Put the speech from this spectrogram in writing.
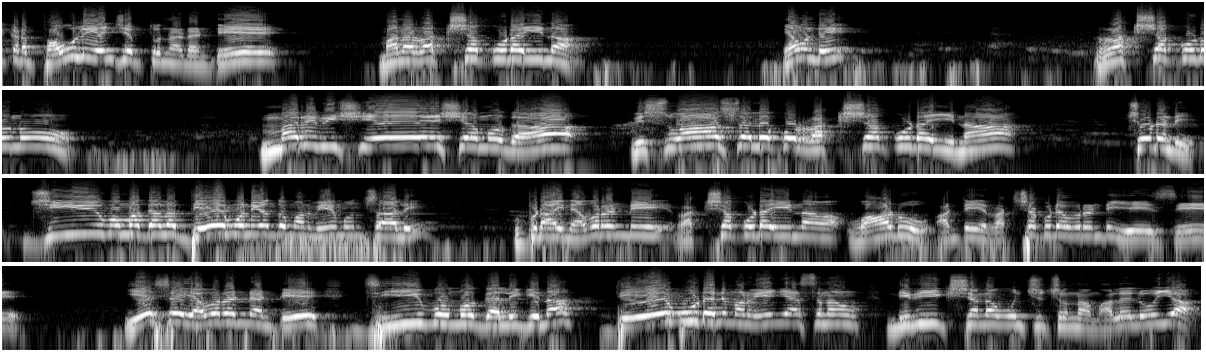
ఇక్కడ పౌలు ఏం చెప్తున్నాడంటే మన రక్షకుడైన ఏమండి? రక్షకుడును మరి విశేషముగా విశ్వాసులకు రక్షకుడైన చూడండి జీవము గల దేవుని యందు మనం ఏముంచాలి? ఇప్పుడు ఆయన ఎవరండి? రక్షకుడైన వాడు అంటే రక్షకుడు ఎవరండి? ఏసే ఏసే ఎవరండి అంటే జీవము కలిగిన దేవుడని మనం ఏం చేస్తున్నాం? నిరీక్షణ ఉంచుచున్నాం. అలెలుయ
